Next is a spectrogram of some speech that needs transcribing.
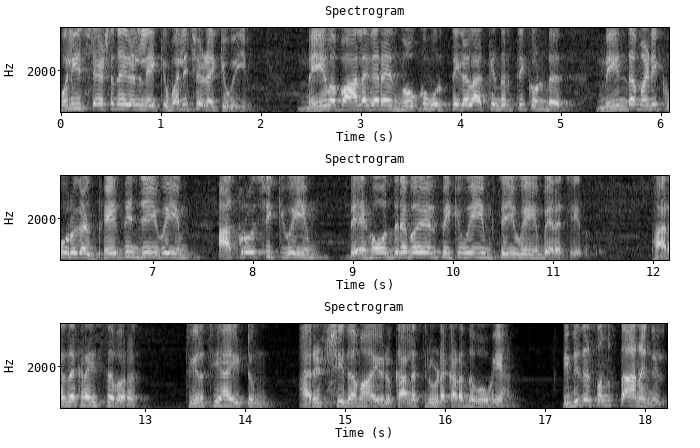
പോലീസ് സ്റ്റേഷനുകളിലേക്ക് വലിച്ചിഴയ്ക്കുകയും നിയമപാലകരെ നോക്കുകുർത്തികളാക്കി നിർത്തിക്കൊണ്ട് നീണ്ട മണിക്കൂറുകൾ ഭേദ്യം ചെയ്യുകയും ആക്രോശിക്കുകയും ദേഹോദ്രവേൽപ്പിക്കുകയും ചെയ്യുകയും വരെ ചെയ്തത് ഭാരത ക്രൈസ്തവർ തീർച്ചയായിട്ടും അരക്ഷിതമായ ഒരു കാലത്തിലൂടെ കടന്നു പോവുകയാണ്. വിവിധ സംസ്ഥാനങ്ങൾ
